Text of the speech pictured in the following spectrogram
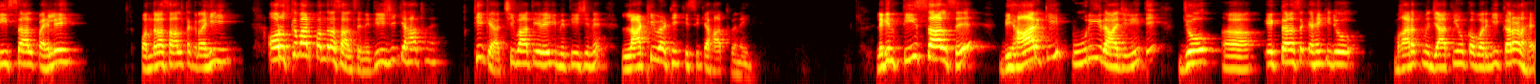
तीस साल पहले, पंद्रह साल तक रही और उसके बाद पंद्रह साल से नीतीश जी के हाथ में। ठीक है, अच्छी बात यह रही नीतीश जी ने लाठी बैठी किसी के हाथ में नहीं लेकिन तीस साल से बिहार की पूरी राजनीति जो एक तरह से कहें कि जो भारत में जातियों का वर्गीकरण है,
